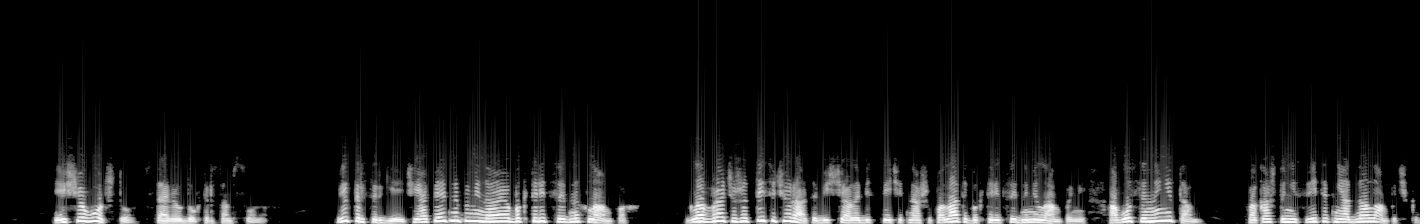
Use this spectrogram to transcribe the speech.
— Еще вот что, — вставил доктор Самсонов. Виктор Сергеевич, я опять напоминаю о бактерицидных лампах. Главврач уже тысячу раз обещал обеспечить наши палаты бактерицидными лампами, а воз и ныне там. Пока что не светит ни одна лампочка.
